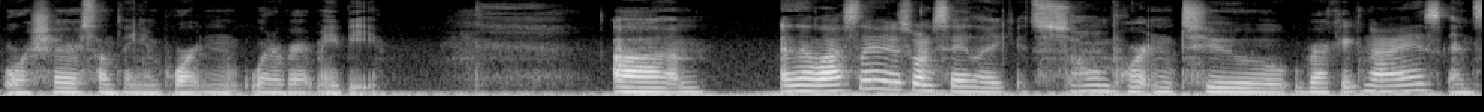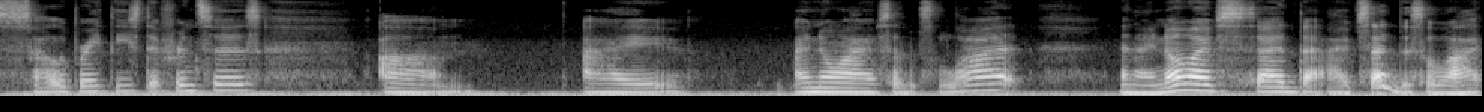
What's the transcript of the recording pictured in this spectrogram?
or share something important, whatever it may be. Um, and then lastly, I just want to say like it's so important to recognize and celebrate these differences. Um, I I know I have said this a lot, and I know I've said that I've said this a lot,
